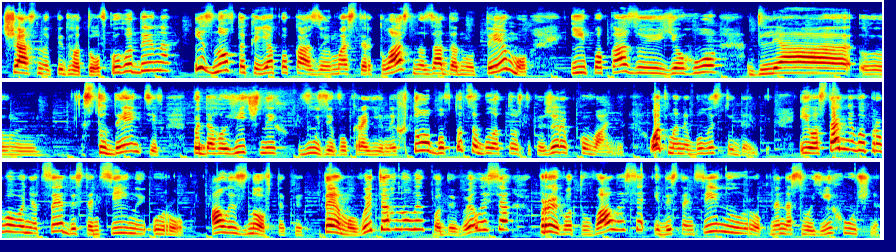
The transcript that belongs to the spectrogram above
часну підготовку година. І знов таки я показую майстер-клас на задану тему і показую його для ем, студентів педагогічних вузів України. Хто був, то це було теж таке жеребкування. От мене були студенти. І останнє випробування це дистанційний урок. Але знов таки тему витягнули, подивилися, приготувалися, і дистанційний урок не на своїх учнях,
